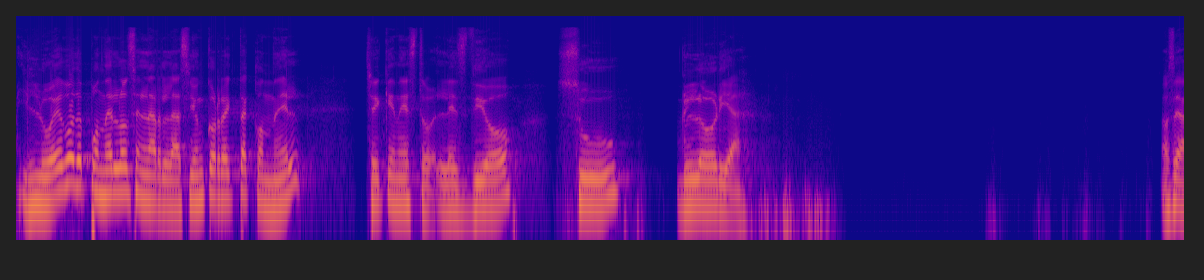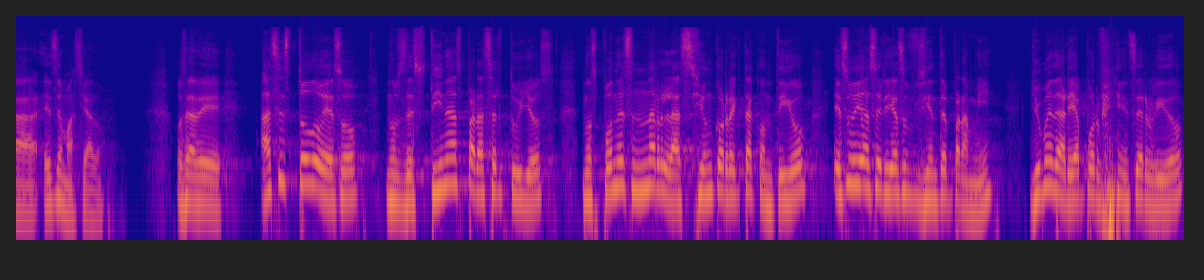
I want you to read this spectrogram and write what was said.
Y luego de ponerlos en la relación correcta con Él, chequen esto, les dio su gloria. O sea, es demasiado. O sea, de haces todo eso, nos destinas para ser tuyos, nos pones en una relación correcta contigo, eso ya sería suficiente para mí. Yo me daría por bien servido.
